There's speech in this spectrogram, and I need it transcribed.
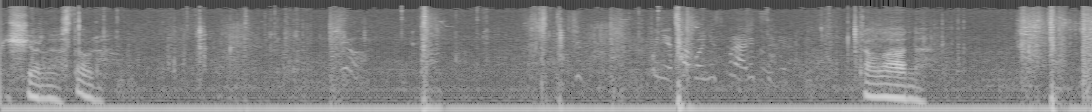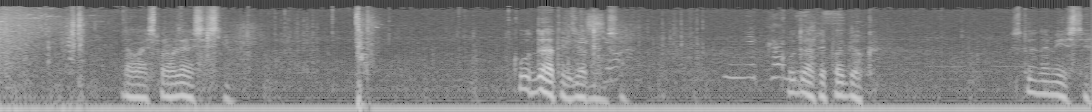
Пещерную оставлю. Мне с тобой не справиться. Да ладно. Давай, справляйся с ним. Куда ты дернулся? Куда ты побег? Стой на месте.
